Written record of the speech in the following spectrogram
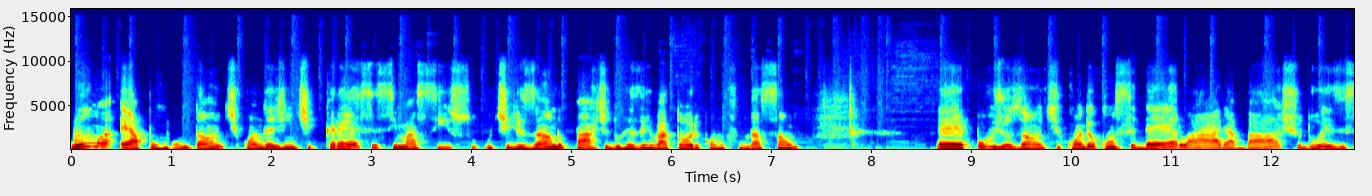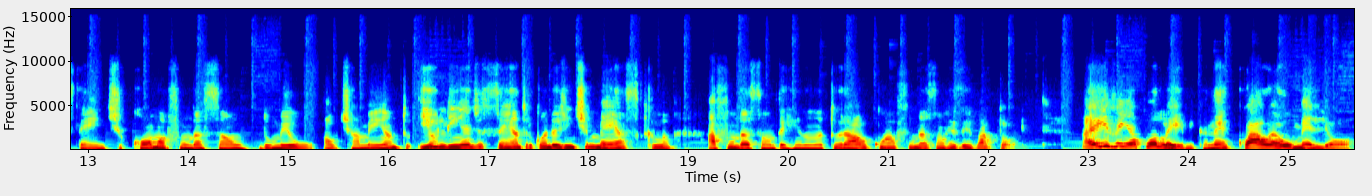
Uma é a por montante, quando a gente cresce esse maciço utilizando parte do reservatório como fundação. É, por jusante, quando eu considero a área abaixo do existente como a fundação do meu alteamento, e o linha de centro, quando a gente mescla a fundação terreno natural com a fundação reservatório. Aí vem a polêmica, né? Qual é o melhor?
